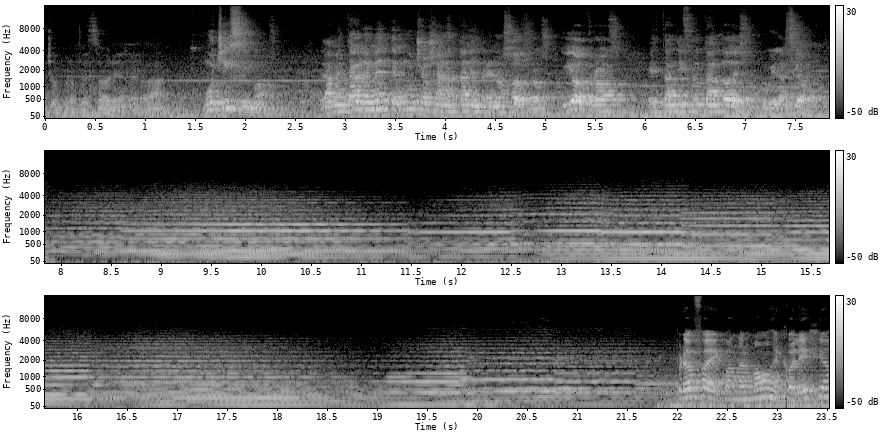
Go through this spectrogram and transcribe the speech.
Muchos profesores, ¿verdad? Muchísimos. Lamentablemente muchos ya no están entre nosotros y otros están disfrutando de su jubilación. Profe, cuando nos vamos del colegio.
